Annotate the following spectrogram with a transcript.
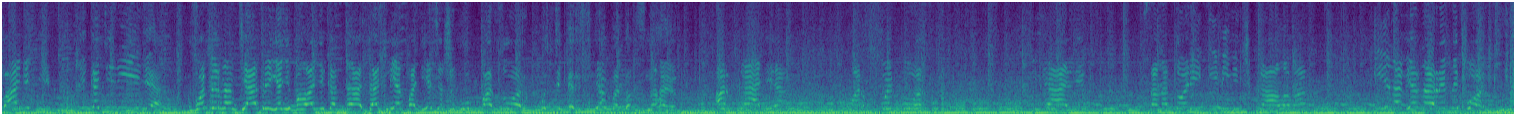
Памятник Екатерине. В оперном театре я не была никогда. Пять лет в Одессе живу позор. Пусть теперь все об этом знают. Аркадия, морской порт, Ялик, санаторий имени Чкалова и, наверное, рыбный порт.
